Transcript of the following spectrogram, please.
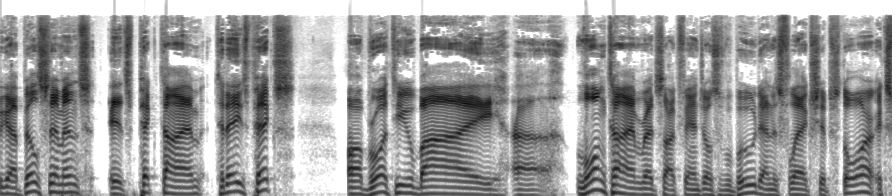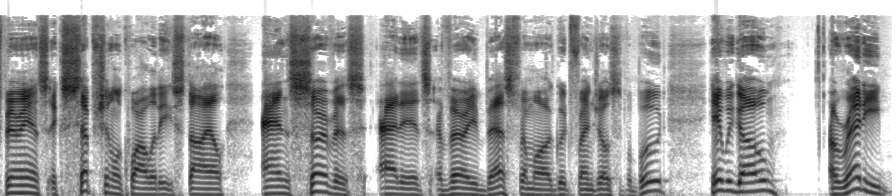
We got Bill Simmons. It's pick time. Today's picks are brought to you by uh, longtime Red Sox fan Joseph Abboud and his flagship store. Experience exceptional quality, style, and service at its very best from our good friend Joseph Abboud. Here we go. Already,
